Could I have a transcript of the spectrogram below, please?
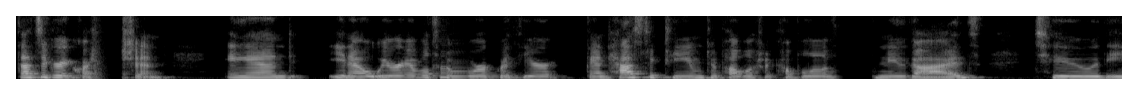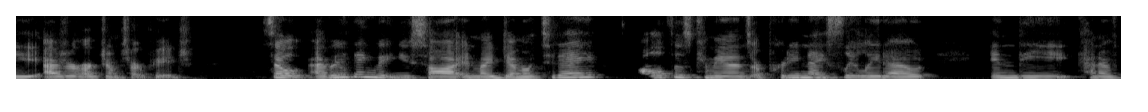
that's a great question and you know we were able to work with your fantastic team to publish a couple of new guides to the azure arc jumpstart page so everything that you saw in my demo today, all of those commands are pretty nicely laid out in the kind of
